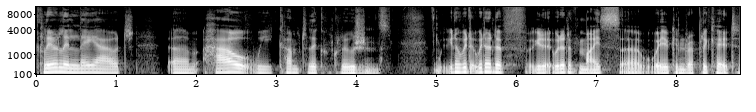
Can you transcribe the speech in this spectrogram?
clearly lay out um, how we come to the conclusions. You know, we, we don't have we don't have mice uh, where you can replicate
